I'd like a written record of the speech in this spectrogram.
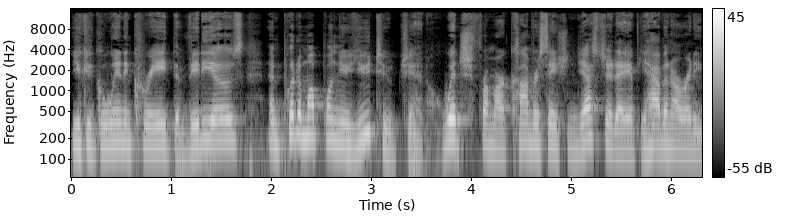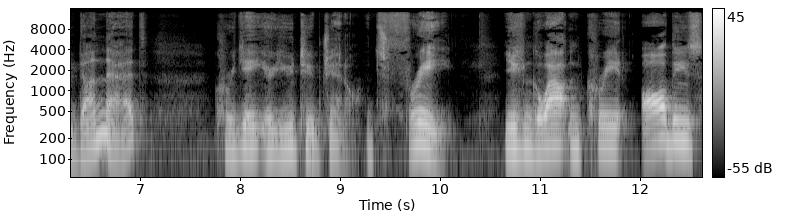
You could go in and create the videos and put them up on your YouTube channel, which from our conversation yesterday, if you haven't already done that, create your YouTube channel. It's free. You can go out and create all these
